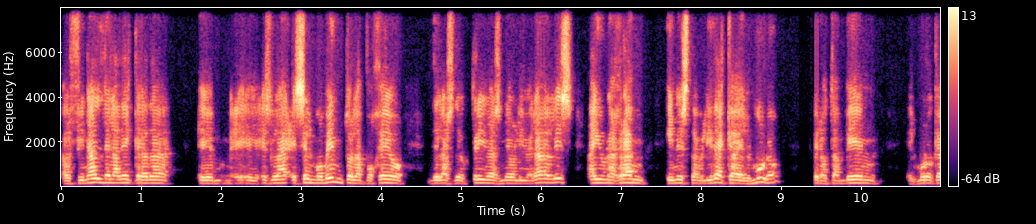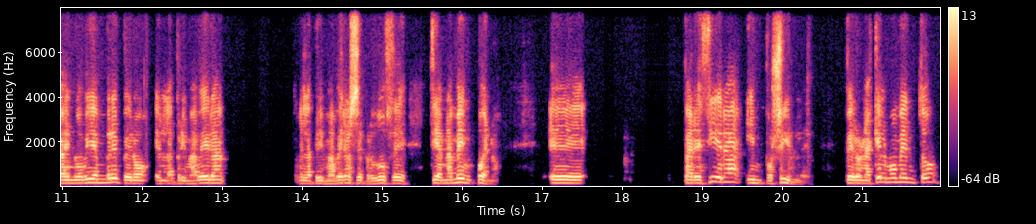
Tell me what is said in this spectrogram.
al final de la década es, la, es el momento, el apogeo de las doctrinas neoliberales, hay una gran inestabilidad, cae el muro, pero también el muro cae en noviembre, pero en la primavera en la primavera se produce Tiananmen. Bueno, eh, pareciera imposible, pero en aquel momento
